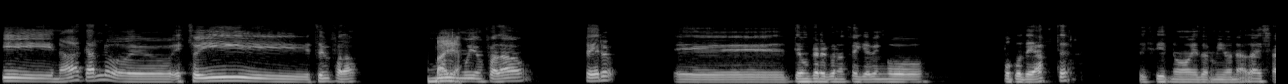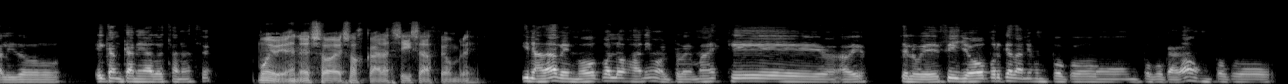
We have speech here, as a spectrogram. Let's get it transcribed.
Y nada, Carlos, eh, estoy, estoy enfadado. Muy, Vaya. muy enfadado, pero eh, tengo que reconocer que vengo un poco de after. Es decir, no he dormido nada, he salido, he cancaneado esta noche. Muy bien, eso es Oscar, así se hace, hombre. Y nada, vengo con los ánimos. El problema es que, a ver, te lo voy a decir yo porque Dani es un poco, un poco cagado, un poco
